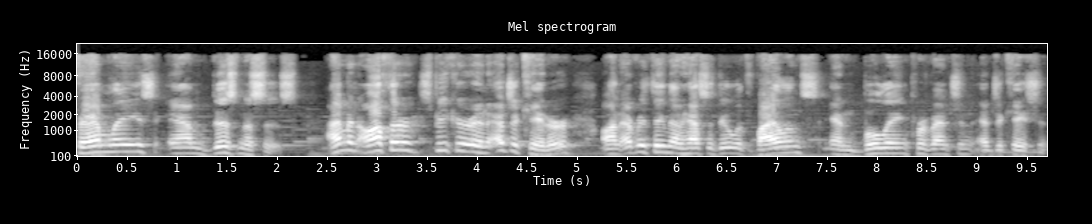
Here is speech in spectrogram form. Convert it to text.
families, and businesses. I'm an author, speaker, and educator on everything that has to do with violence and bullying prevention education.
